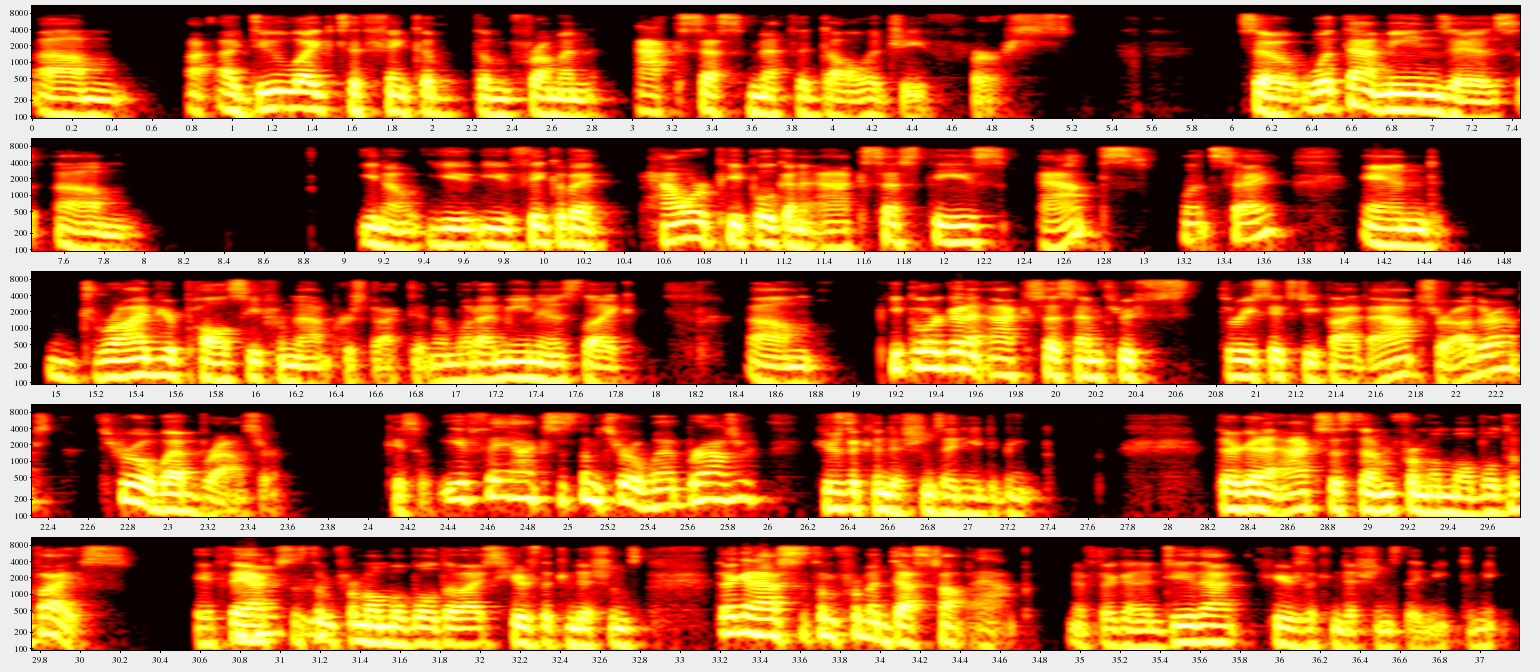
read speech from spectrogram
um, I, I do like to think of them from an access methodology first. So what that means is, um, you know, you you think about how are people going to access these apps, let's say, and drive your policy from that perspective. And what I mean is like, um, people are going to access M365 apps or other apps through a web browser. Okay, so if they access them through a web browser, here's the conditions they need to meet. They're going to access them from a mobile device. If they Mhm. access them from a mobile device, here's the conditions. They're going to access them from a desktop app. And if they're going to do that, here's the conditions they need to meet.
